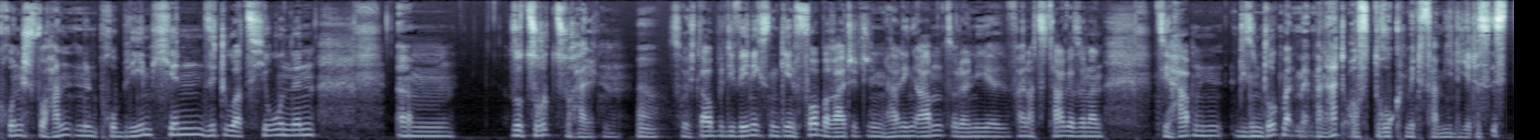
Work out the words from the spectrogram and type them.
chronisch vorhandenen Problemchen, Situationen ähm, so zurückzuhalten. Ja. So, ich glaube, die wenigsten gehen vorbereitet in den Heiligen Abend oder in die Weihnachtstage, sondern sie haben diesen Druck, man, man hat oft Druck mit Familie. Das ist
